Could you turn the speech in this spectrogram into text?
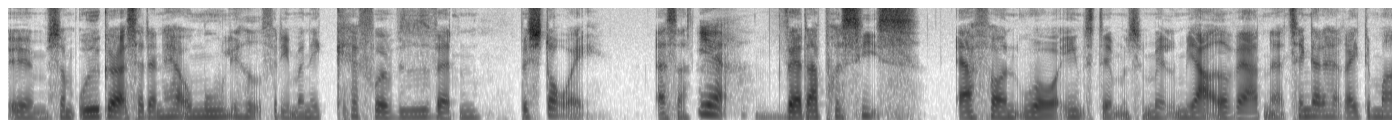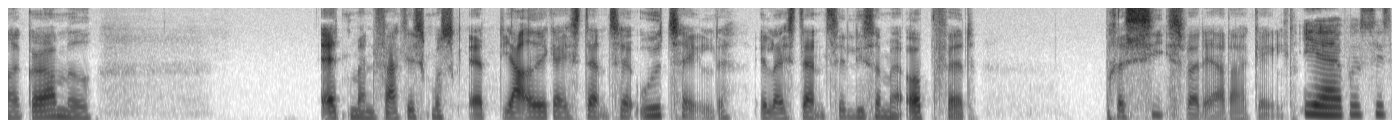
øh, som udgør sig den her umulighed, fordi man ikke kan få at vide, hvad den består af. Altså, yeah. hvad der præcis er for en uoverensstemmelse mellem jeg og verden. Jeg tænker, det har rigtig meget at gøre med, at man faktisk måske, at jeg ikke er i stand til at udtale det, eller i stand til ligesom at opfatte præcis, hvad det er, der er galt. Ja, præcis.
